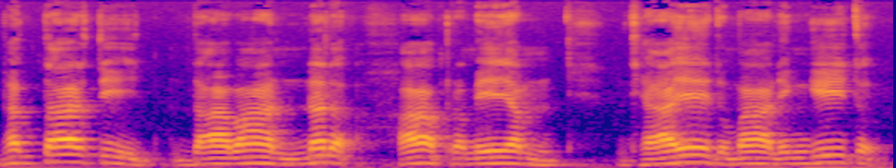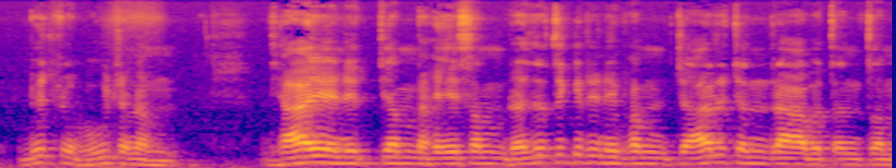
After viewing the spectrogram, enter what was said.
भक्तार्ति दावान नर हा प्रमेय ध्याेदुमालिंगीत विश्वभूषणम। ध्याये नित्यम महेशम रजतगिरिनिभम चारुचंद्रावतंसम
